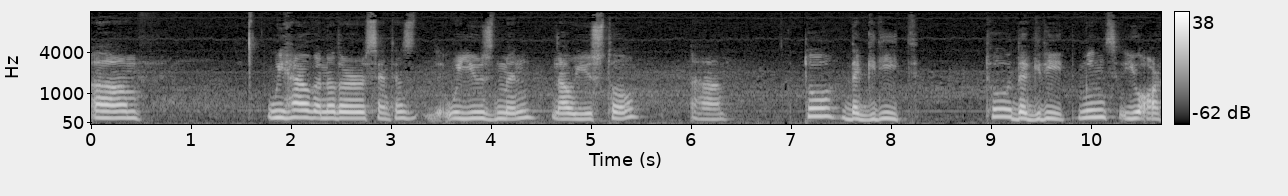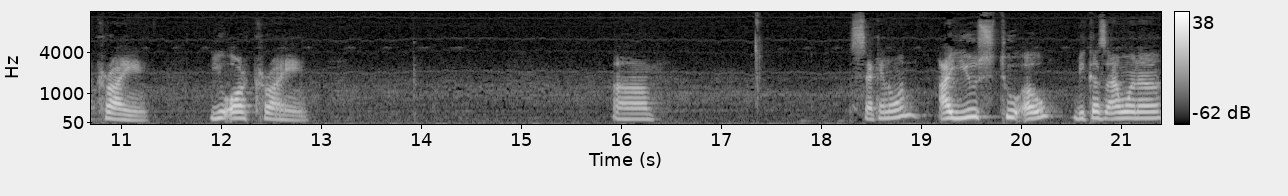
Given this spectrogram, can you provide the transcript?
Um, we have another sentence. We used men, now we use to. Uh, to the greet. To the greet means you are crying. You are crying. Um, second one, I use to o because I want to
